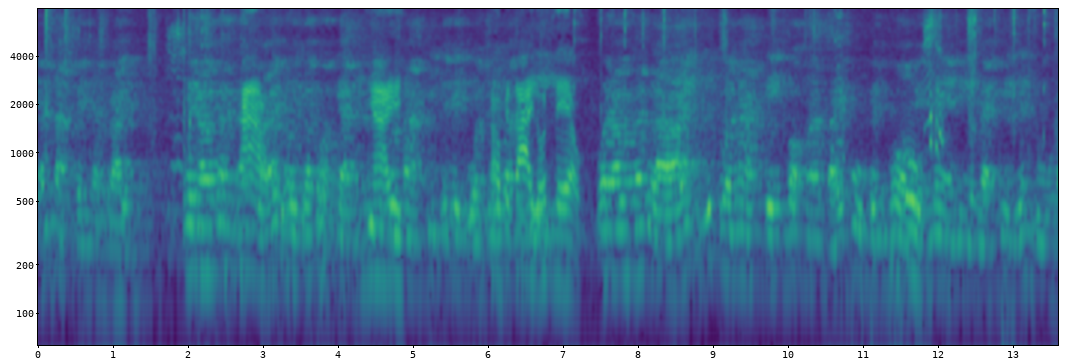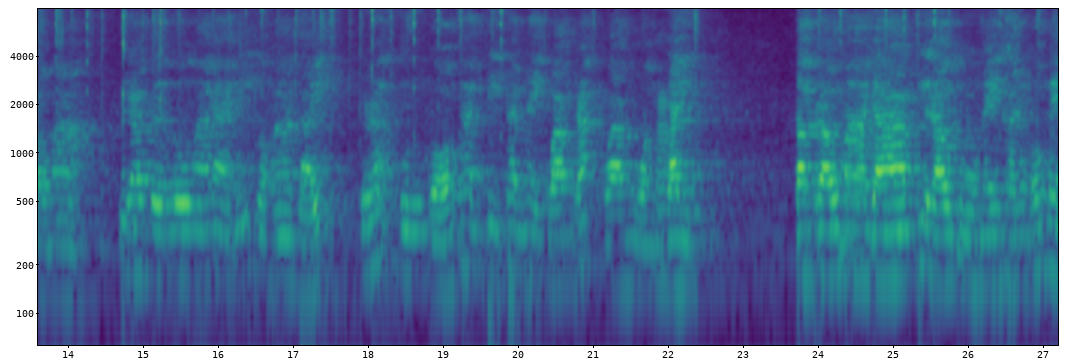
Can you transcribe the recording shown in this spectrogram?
นั้นน่ะเป็นอย่างไร ให้เราท่านทั้งอ้าวหลายโดยเฉพาะอย่างยิ่งไงตัวนาคที่จะได้บวชในเข้าไปใต้รถแล้วว่าเราทั้งหลายหรือตัวนาคเองก็อาศัยผู้เป็นพ่อโอ้เป็นแม่นี่แหละที่เลี้ยงดูเรามา ที่เราเติบโตมาได้นี้ก็อาศัยรักคุณของท่านที่ท่านให้ความรักความห่วงใย กับเรามายามที่เราอยู่ในคันของแม่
